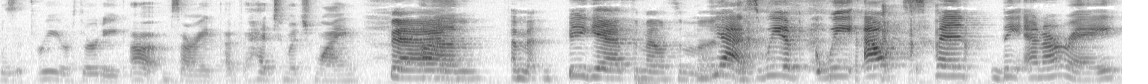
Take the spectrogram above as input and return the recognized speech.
was it three or thirty? Uh, I'm sorry, I've had too much wine. Bad, Um, big ass amounts of money. Yes, we have we outspent the NRA.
